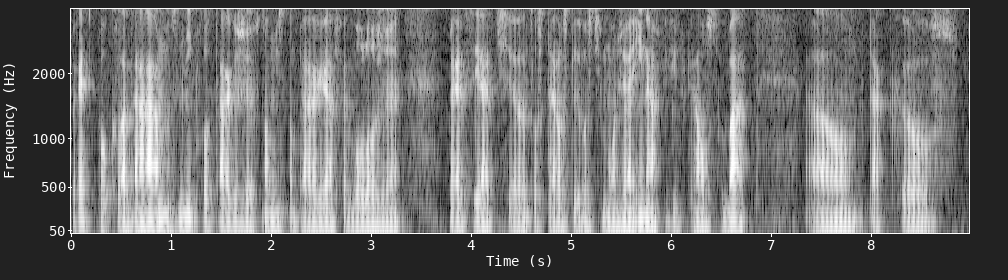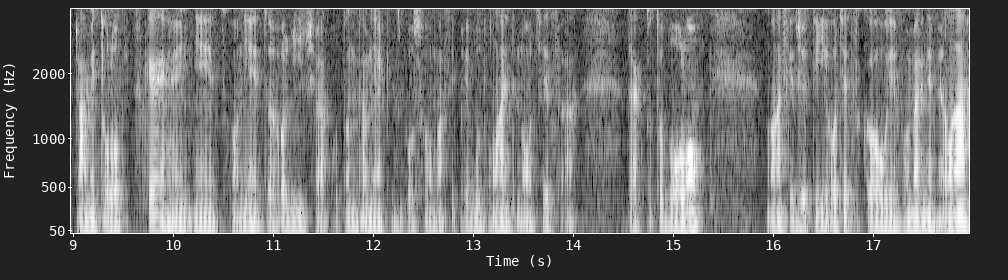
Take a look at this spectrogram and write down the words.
predpokladám vzniklo tak, že v tom istom paragrafe bolo, že prevziať uh, do starostlivosti môže aj iná fyzická osoba. Uh, tak uh, tam je to logické, hej, nie je to, nie je to rodič a potom tam nejakým spôsobom asi pribudol aj ten otec a tak toto bolo. No a keďže tých oteckov je pomerne veľa,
